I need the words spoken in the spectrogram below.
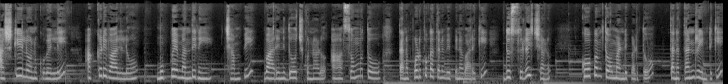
అష్కేలోనుకు వెళ్ళి అక్కడి వారిలో ముప్పై మందిని చంపి వారిని దోచుకున్నాడు. ఆ సొమ్ముతో తన పొడుపు కథను విప్పిన వారికి దుస్తులు ఇచ్చాడు. కోపంతో మండిపడుతూ తన తండ్రి ఇంటికి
